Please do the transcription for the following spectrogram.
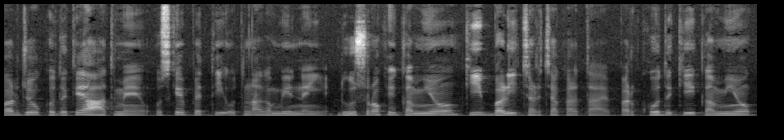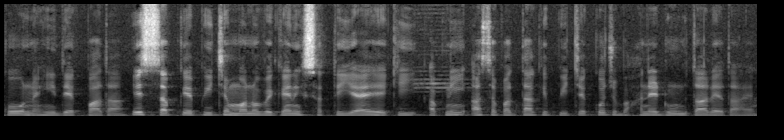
पर जो खुद के हाथ में है, उसके प्रति उतना गंभीर नहीं है। दूसरों की कमियों की बड़ी चर्चा करता है, पर खुद की कमियों को नहीं देख पाता। इस सबके पीछे मनोवैज्ञानिक सत्य यह है कि अपनी असफलता के पीछे कुछ बहाने ढूंढता रहता है।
